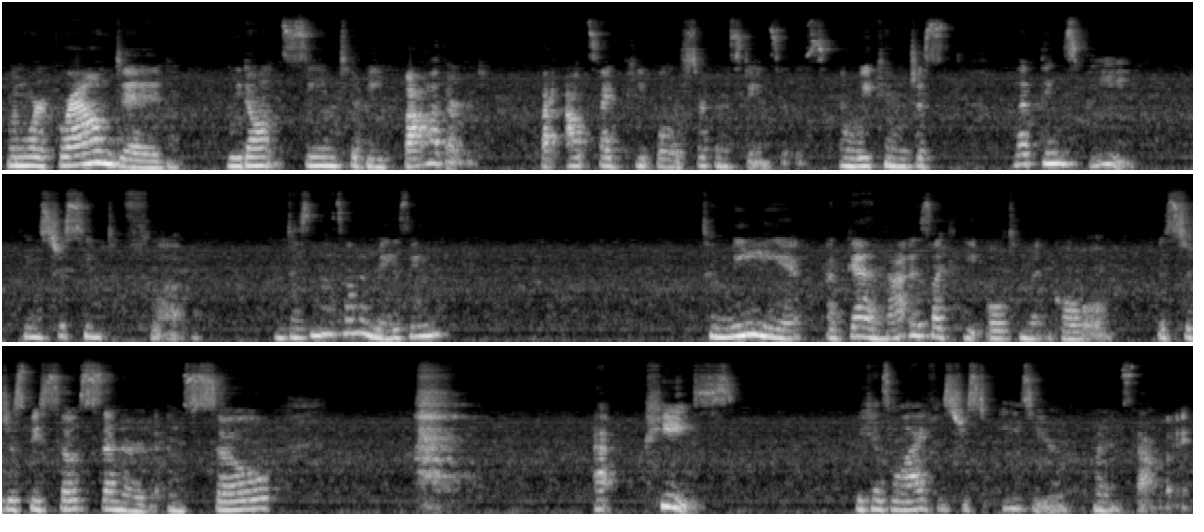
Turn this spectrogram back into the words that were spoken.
When we're grounded, we don't seem to be bothered by outside people or circumstances, and we can just let things be. Things just seem to flow. And doesn't that sound amazing? To me, again, that is like the ultimate goal is to just be so centered and so peace because life is just easier when it's that way.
